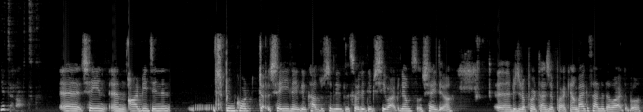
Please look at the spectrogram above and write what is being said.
Yeter artık. Ee, şeyin RBG'nin Supreme Court şeyiyle ilgili, kadrosuyla ilgili söylediği bir şey var biliyor musun? Şey diyor, e, bir röportaj yaparken, belgeselde de vardı bu.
